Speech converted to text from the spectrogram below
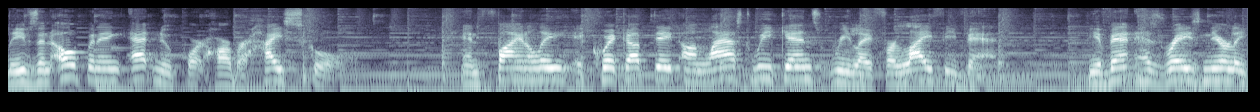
leaves an opening at Newport Harbor High School. And finally, a quick update on last weekend's Relay for Life event. The event has raised nearly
